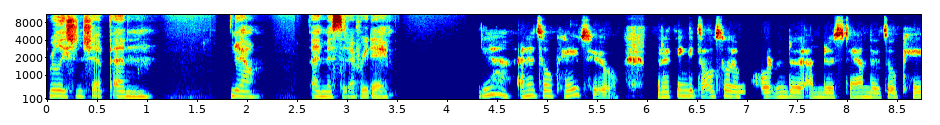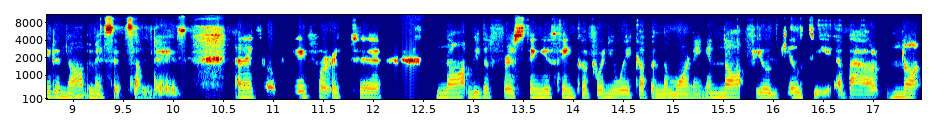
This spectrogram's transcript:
relationship. And yeah i miss it every day. Yeah and it's okay to. But i think it's also important to understand that it's okay to not miss it some days. And it's okay for it to not be the first thing you think of when you wake up in the morning and not feel guilty about not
